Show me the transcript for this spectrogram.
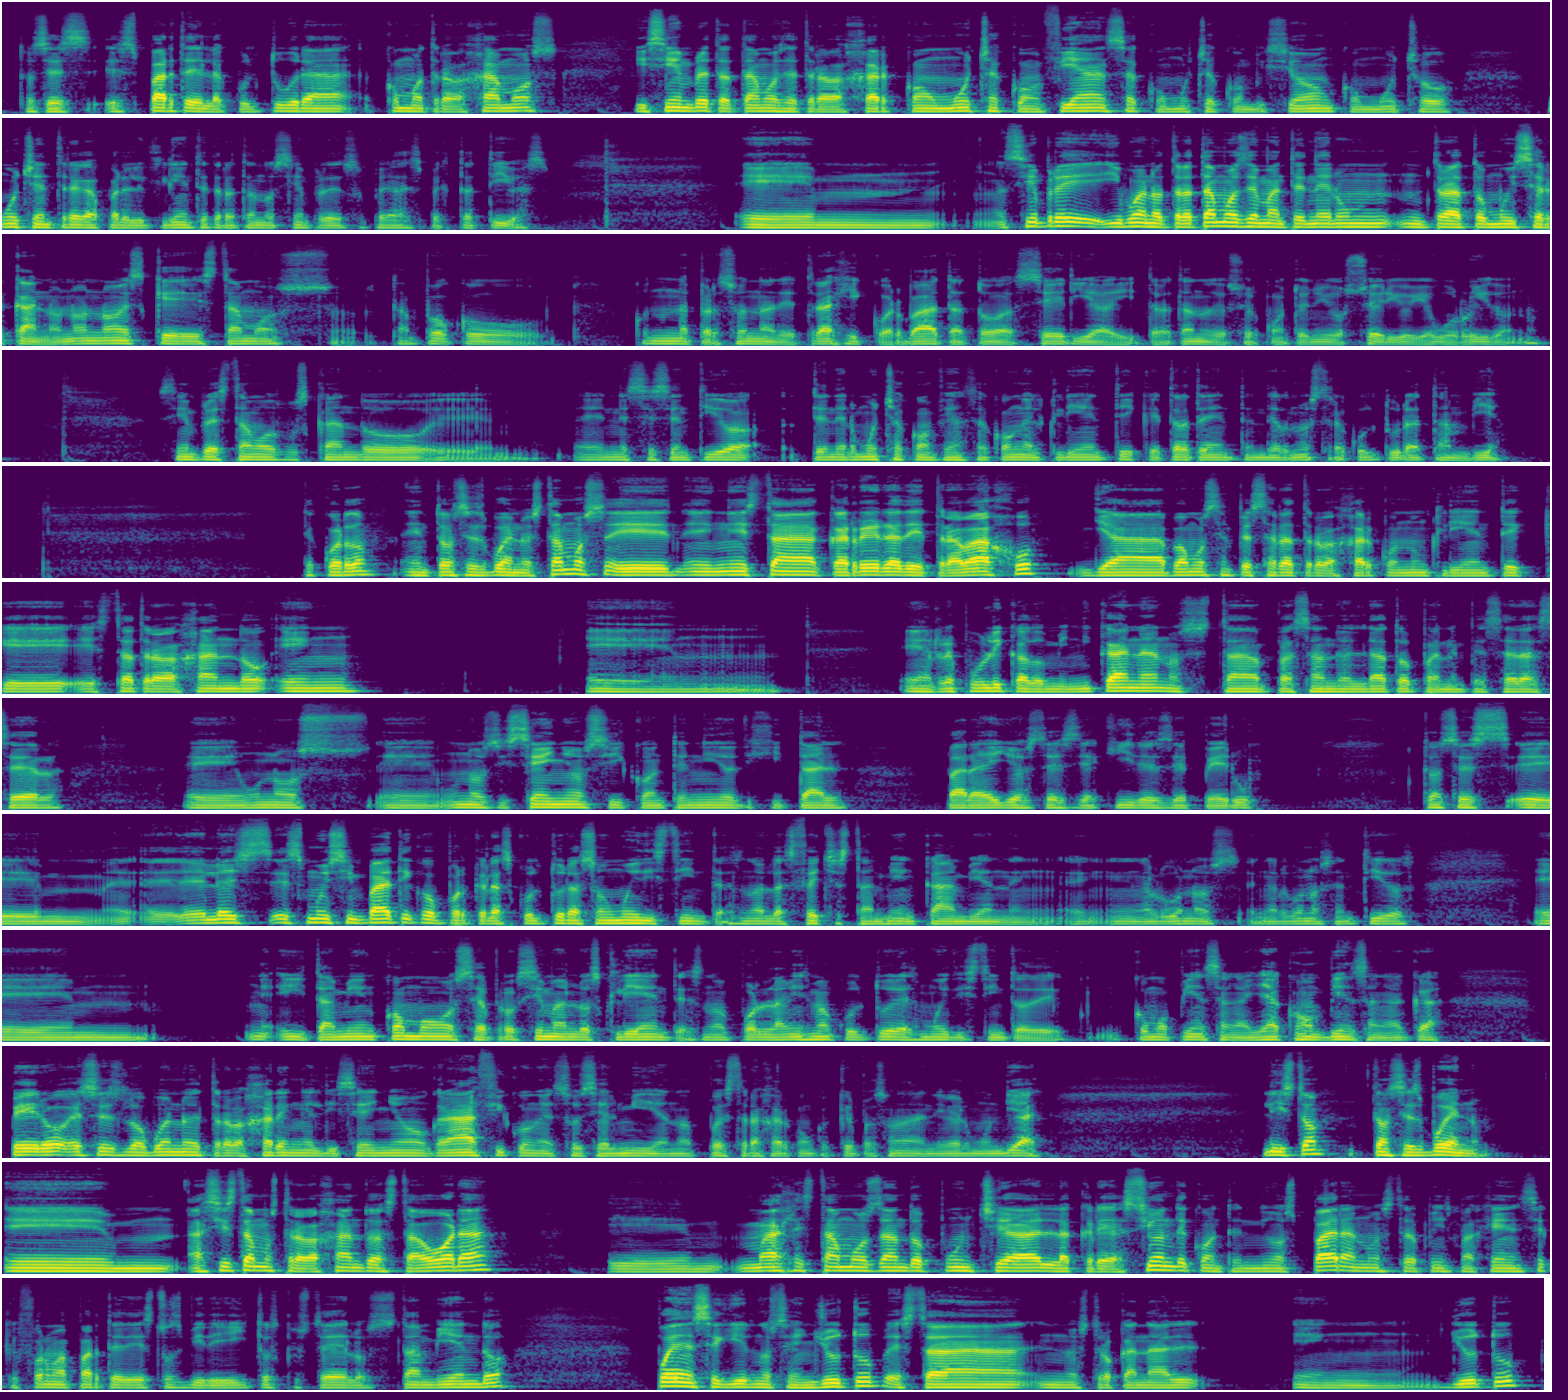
Entonces es parte de la cultura, cómo trabajamos y siempre tratamos de trabajar con mucha confianza, con mucha convicción, con mucho, mucha entrega para el cliente, tratando siempre de superar expectativas. Em, siempre, y bueno, tratamos de mantener un, trato muy cercano, ¿no? No es que estamos tampoco con una persona de traje y corbata, toda seria y tratando de hacer contenido serio y aburrido, ¿no? Siempre estamos buscando eh, en ese sentido tener mucha confianza con el cliente y que trate de entender nuestra cultura también. ¿De acuerdo? Entonces, bueno, estamos en esta carrera de trabajo. Ya vamos a empezar a trabajar con un cliente que está trabajando en, en, en República Dominicana. Nos está pasando el dato para empezar a hacer eh, unos, eh, unos diseños y contenido digital para ellos desde aquí, desde Perú. Entonces, em, eh, él es, muy simpático porque las culturas son muy distintas, ¿no? Las fechas también cambian en, algunos, en algunos sentidos. Em, y también cómo se aproximan los clientes, ¿no? Por la misma cultura es muy distinto de cómo piensan allá, cómo piensan acá. Pero eso es lo bueno de trabajar en el diseño gráfico, en el social media, ¿no? Puedes trabajar con cualquier persona a nivel mundial. ¿Listo? Entonces, bueno, así estamos trabajando hasta ahora. Em, más le estamos dando punche a la creación de contenidos para nuestra misma agencia que forma parte de estos videitos que ustedes los están viendo. Pueden seguirnos en YouTube, está nuestro canal en YouTube,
